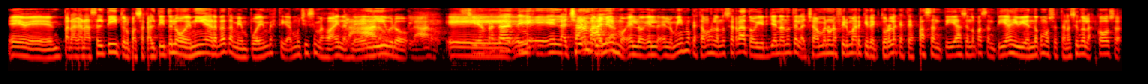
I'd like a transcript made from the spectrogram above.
eh, para ganarse el título, para sacar el título de mierda, también puede investigar muchísimas vainas, claro, leer libros. Claro. Eh, Siempre está en, en, la chamba, lo mismo, en lo, en, lo, mismo que estamos hablando hace rato, ir llenándote la chamba en una firma de arquitectura en la que estés pasantías, haciendo pasantías y viendo cómo se están haciendo las cosas.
